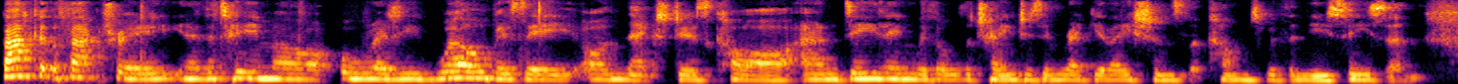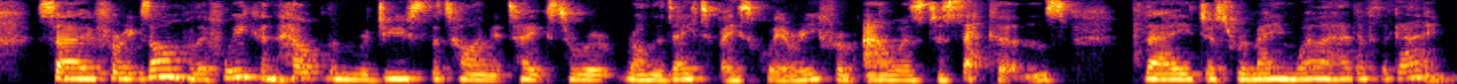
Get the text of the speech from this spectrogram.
back at the factory, you know, the team are already well busy on next year's car and dealing with all the changes in regulations that comes with the new season. So, for example, if we can help them reduce the time it takes to re- run a database query from hours to seconds, they just remain well ahead of the game.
